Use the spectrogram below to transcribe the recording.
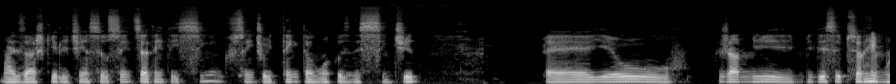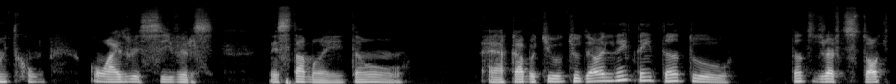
mas acho que ele tinha seus 175, 180, alguma coisa nesse sentido. É, e eu já me, me decepcionei muito com, com wide receivers nesse tamanho. Então é, acaba que o, que o Dell ele nem tem tanto, tanto draft stock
